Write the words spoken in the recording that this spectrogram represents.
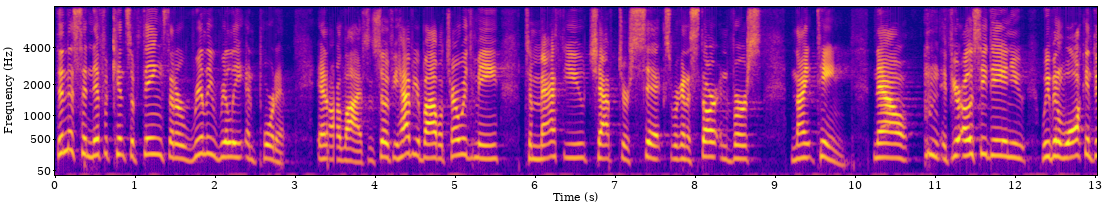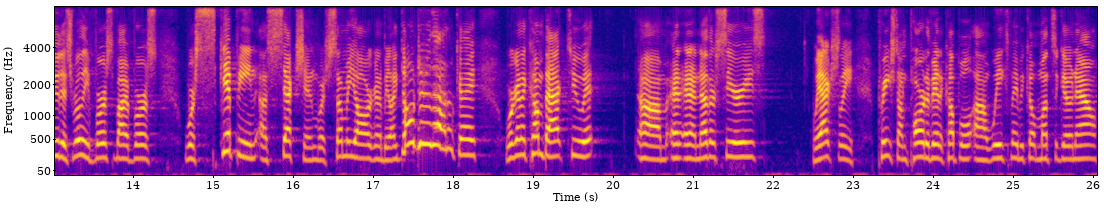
than the significance of things that are really, really important in our lives. And so, if you have your Bible, turn with me to Matthew chapter 6. We're going to start in verse 19. Now, if you're OCD and you, we've been walking through this really verse by verse, we're skipping a section, which some of y'all are going to be like, don't do that, okay? We're going to come back to it um, in, in another series. We actually preached on part of it a couple uh, weeks, maybe a couple months ago now,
